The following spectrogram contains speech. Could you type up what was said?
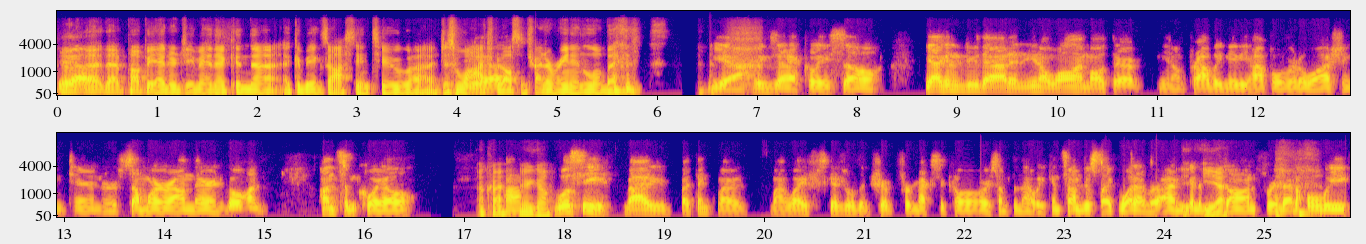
that, that, puppy energy, man, that can uh, it can be exhausting to uh, just watch, yeah. but also try to rein in a little bit. yeah, exactly. So yeah, I'm gonna do that. And you know, while I'm out there, you know, probably maybe hop over to Washington or somewhere around there and go hunt hunt some quail. Okay, um, there you go. We'll see. I I think my my wife scheduled a trip for Mexico or something that weekend, so I'm just like, whatever. I'm gonna be yeah. gone for that whole week.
